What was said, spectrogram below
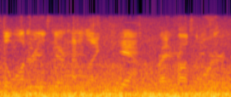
Stillwater is there, kind of like Yeah. right across the border.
